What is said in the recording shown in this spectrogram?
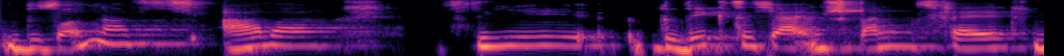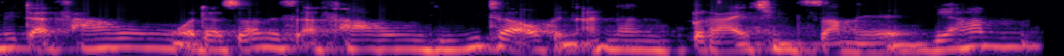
besonders, aber sie bewegt sich ja im Spannungsfeld mit Erfahrungen oder Serviceerfahrungen, die Mieter auch in anderen Bereichen sammeln. Wir haben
